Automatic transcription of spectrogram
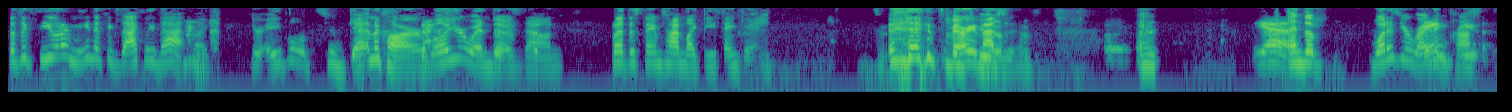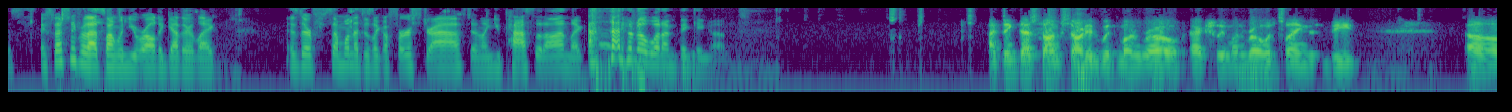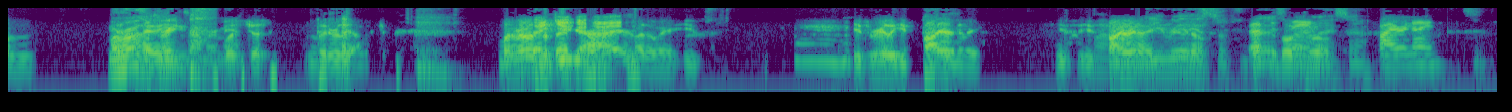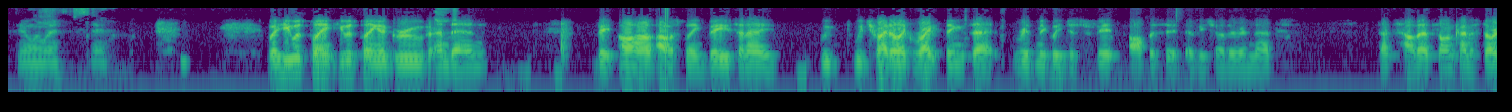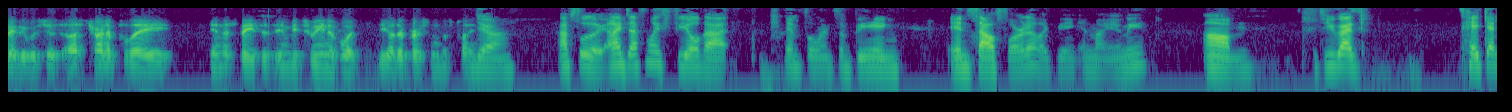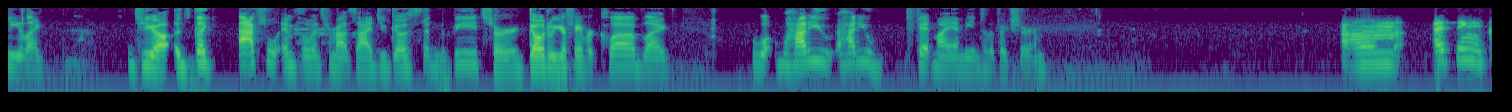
That's like see what I mean? It's exactly that. Like you're able to get in the car, roll your windows down, but at the same time like be thinking. It's, it's very imaginative. Uh, yeah. And the what is your writing Thank you. process? Especially for that song when you were all together like is there someone that does like a first draft and like you pass it on? Like I don't know what I'm thinking of. I think that song started with Monroe. Actually, Monroe was playing this beat. Um, Monroe's I a great drummer, man. was just literally. I was, Monroe's Thank the best you, drummer, by the way. He's he's really he's fire nice. He's he's Wow. fire nice. He really you know. is. The, That's that is his very name. nice, yeah. Fire nice. The only way. Yeah. but he was playing he was playing a groove and then they, uh, I was playing bass and I we we try to like write things that rhythmically just fit opposite of each other and that's that's how that song kind of started. It was just us trying to play in the spaces in between of what the other person was playing. Yeah, absolutely. And I definitely feel that influence of being in South Florida, like being in Miami. Um, do you guys take any like geo like actual influence from outside? Do you go sit in the beach or go to your favorite club? Like, what? How do you how do you fit Miami into the picture? Um, I think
